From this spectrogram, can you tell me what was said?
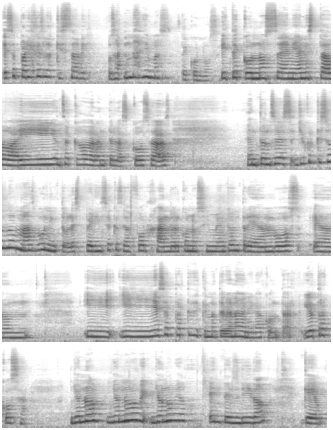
esa pareja es la que sabe. O sea, nadie más. Te conoce. Y te conocen y han estado ahí y han sacado adelante las cosas. Entonces, yo creo que eso es lo más bonito, la experiencia que se va forjando, el conocimiento entre ambos. em, y, y esa parte de que no te van a venir a contar. Y otra cosa, yo no, yo no, yo no había entendido que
